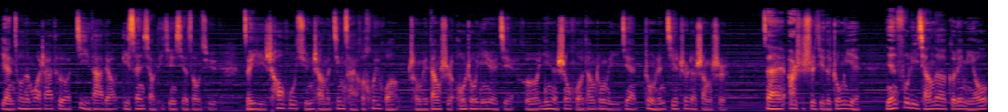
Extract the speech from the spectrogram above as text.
演奏的莫扎特 G 大调第三小提琴协奏曲，则以超乎寻常的精彩和辉煌，成为当时欧洲音乐界和音乐生活当中的一件众人皆知的盛事。在二十世纪的中叶，年富力强的格雷米欧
